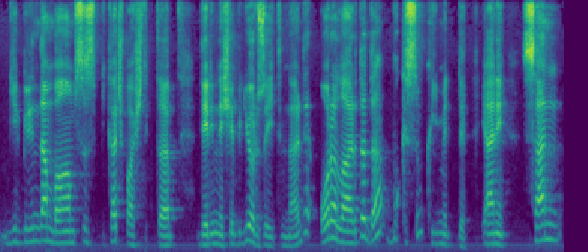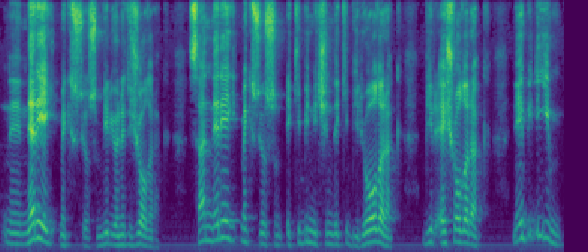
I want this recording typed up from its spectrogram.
birbirinden bağımsız birkaç başlıkta derinleşebiliyoruz eğitimlerde. Oralarda da bu kısım kıymetli. Yani sen e, nereye gitmek istiyorsun bir yönetici olarak? Sen nereye gitmek istiyorsun ekibin içindeki biri olarak, bir eş olarak? Ne bileyim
